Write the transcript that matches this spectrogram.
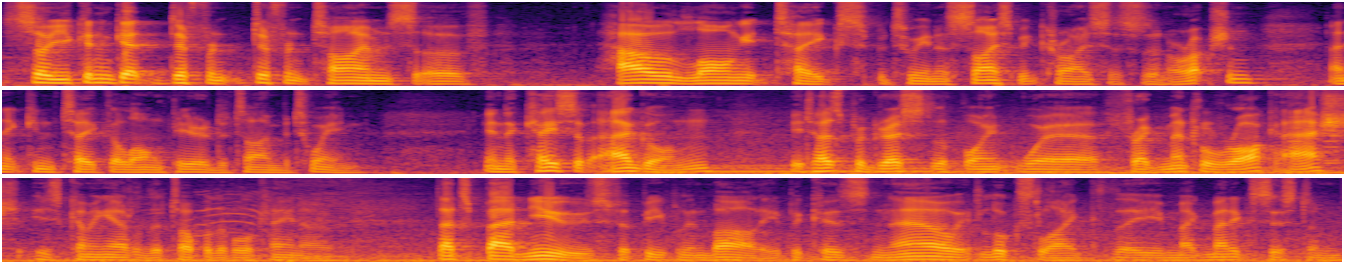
So you can get different, different times of how long it takes between a seismic crisis and an eruption, and it can take a long period of time between. In the case of Agung, it has progressed to the point where fragmental rock, ash, is coming out of the top of the volcano. That's bad news for people in Bali because now it looks like the magmatic system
